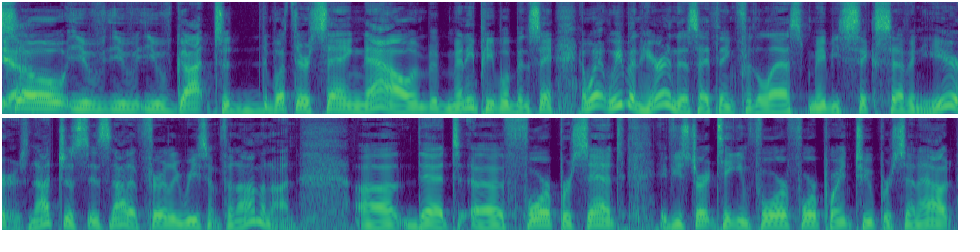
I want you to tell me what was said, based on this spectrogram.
yeah. so you've you've you've got to what they're saying now. And many people have been saying, and we, have been hearing this, I think, for the last maybe six seven years. Not just it's not a fairly recent phenomenon uh, that uh, four percent. If you start taking four four point two percent out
